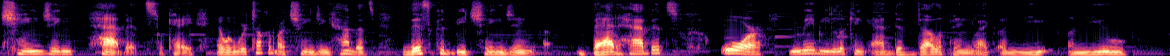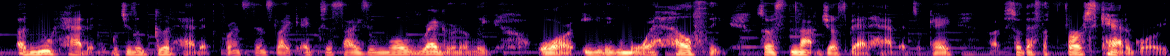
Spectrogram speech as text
changing habits. Okay, and when we're talking about changing habits, this could be changing bad habits or you may be looking at developing like a new a new a new habit, which is a good habit, for instance, like exercising more regularly or eating more healthy. So it's not just bad habits, okay? Uh, so that's the first category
